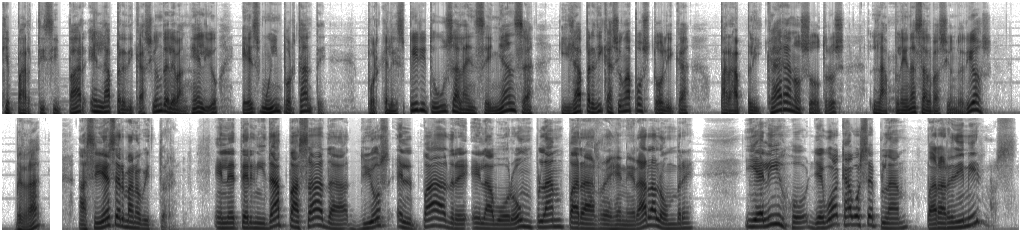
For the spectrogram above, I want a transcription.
que participar en la predicación del Evangelio es muy importante, porque el Espíritu usa la enseñanza y la predicación apostólica para aplicar a nosotros la plena salvación de Dios, ¿verdad? Así es, hermano Víctor. En la eternidad pasada, Dios el Padre elaboró un plan para regenerar al hombre y el Hijo llevó a cabo ese plan para redimirnos.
